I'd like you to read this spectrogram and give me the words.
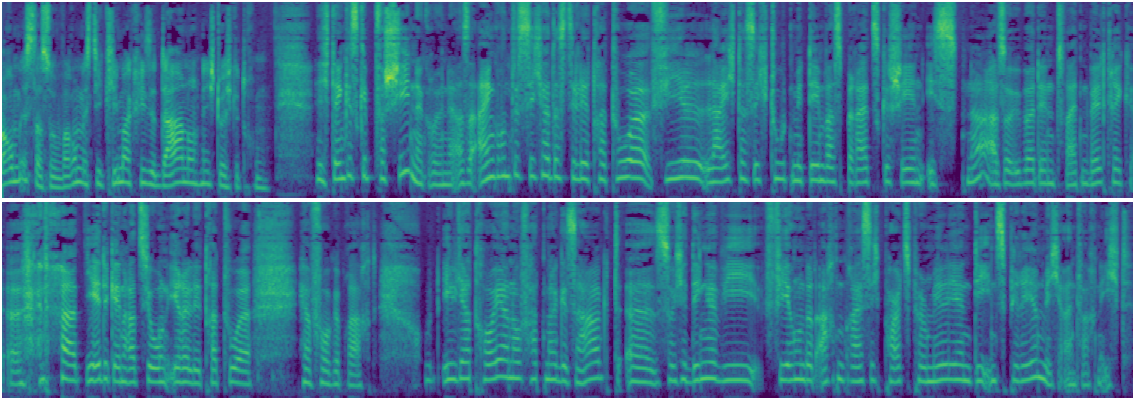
Warum ist das so? Warum ist die Klimakrise da noch nicht durchgedrungen? Ich denke, es gibt verschiedene Gründe. Also ein Grund ist sicher, dass die Literatur viel leichter sich tut mit dem, was bereits geschehen ist. Ne? Also über den Zweiten Weltkrieg äh, hat jede Generation ihre Literatur hervorgebracht. Und Ilya Trojanow hat mal gesagt, äh, solche Dinge wie 438 Parts per Million, die inspirieren mich einfach nicht.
